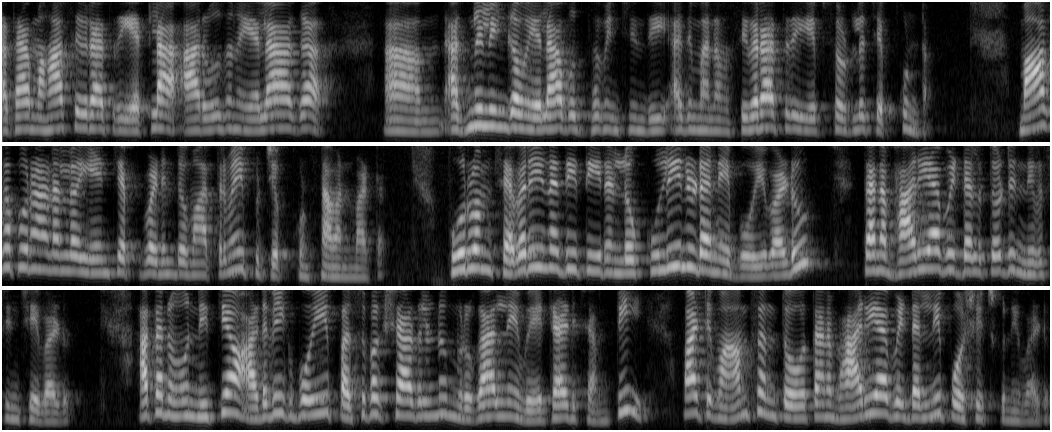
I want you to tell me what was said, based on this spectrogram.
కథ మహాశివరాత్రి ఎట్లా ఆ రోజున ఎలాగా అగ్నిలింగం ఎలా ఉద్భవించింది అది మనం శివరాత్రి ఎపిసోడ్లో చెప్పుకుంటాం. మాఘపురాణంలో ఏం చెప్పబడిందో మాత్రమే ఇప్పుడు చెప్పుకుంటున్నాం అనమాట పూర్వం శబరి నదీ తీరంలో కులీనుడనే బోయేవాడు తన భార్యాబిడ్డలతోటి నివసించేవాడు. అతను నిత్యం అడవికి పోయి పశుపక్షాదులను మృగాల్ని వేటాడి చంపి వాటి మాంసంతో తన భార్యాబిడ్డల్ని పోషించుకునేవాడు.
